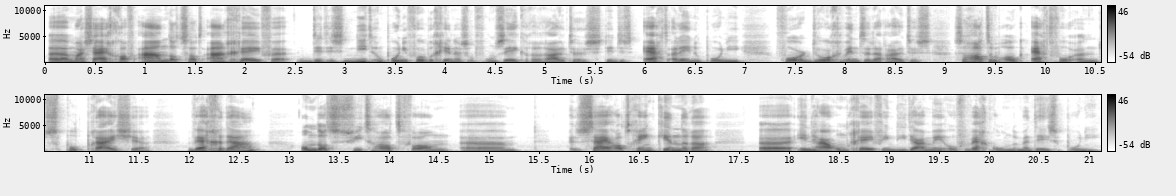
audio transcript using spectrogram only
Uh, maar zij gaf aan dat ze had aangegeven: dit is niet een pony voor beginners of onzekere ruiters. Dit is echt alleen een pony voor doorgewinterde ruiters. Ze had hem ook echt voor een spotprijsje weggedaan omdat ze zoiets had van. Uh, zij had geen kinderen uh, in haar omgeving die daarmee overweg konden met deze pony.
